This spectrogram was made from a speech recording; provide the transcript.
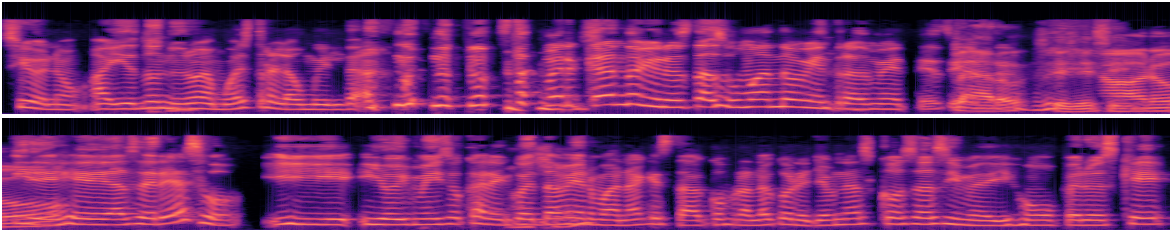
¿Sí o no? Ahí es donde uno demuestra la humildad, cuando uno está mercando y uno está sumando mientras mete, ¿sí o no? Claro, sí, sí, sí. Claro. Y dejé de hacer eso. Y, y hoy me hizo caer en ¿Ah, cuenta sí? mi hermana que estaba comprando con ella unas cosas y me dijo, pero es que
